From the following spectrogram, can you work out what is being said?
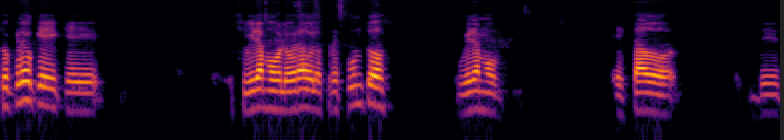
Yo creo que si hubiéramos logrado los tres puntos, hubiéramos estado de,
